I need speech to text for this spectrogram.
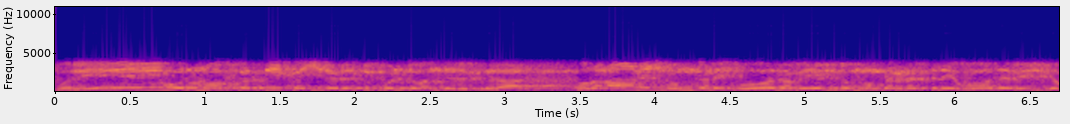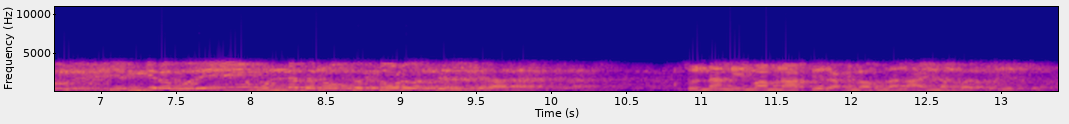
ஒரே ஒரு நோக்கத்தை கையில் எடுத்துக்கொண்டு வந்திருக்கிறார். குரானை உங்களை ஓத வேண்டும் உங்களிடத்திலே ஓத வேண்டும் என்கிற ஒரே உன்னத நோக்கத்தோடு வந்திருக்கிறார். சொன்னாங்க இமாம் நாசிர் ரஹ்மஹுல்லா நான் என்ன பார்த்து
